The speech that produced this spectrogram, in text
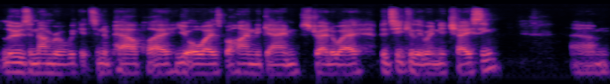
lose a number of wickets in a power play, you're always behind the game straight away, particularly when you're chasing. Um,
